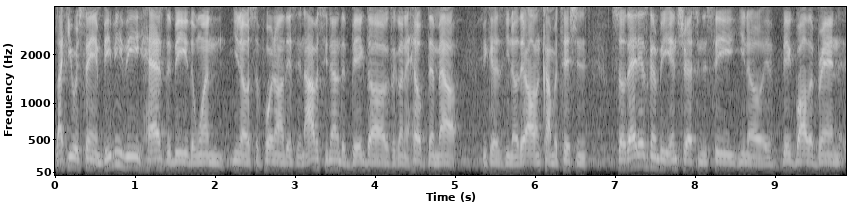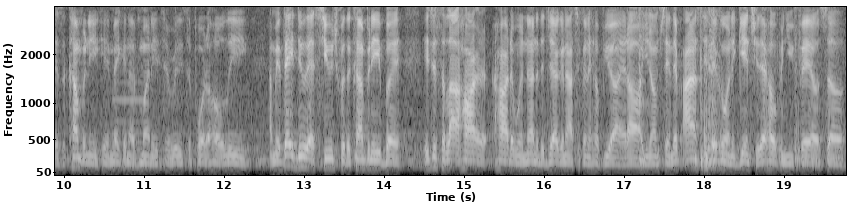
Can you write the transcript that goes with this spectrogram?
Like you were saying, BBB has to be the one you know supporting all this, and obviously none of the big dogs are going to help them out because you know they're all in competition. So that is going to be interesting to see. You know, if Big Baller Brand as a company can make enough money to really support a whole league. I mean, if they do, that's huge for the company, but it's just a lot harder harder when none of the juggernauts are going to help you out at all. You know what I'm saying? They're, honestly, they're going against you. They're hoping you fail. So,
